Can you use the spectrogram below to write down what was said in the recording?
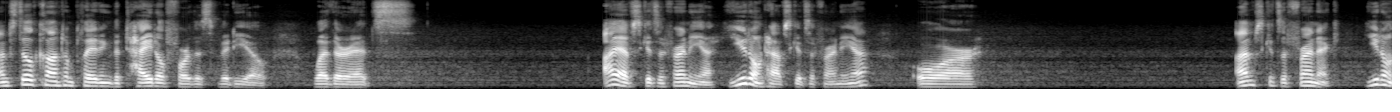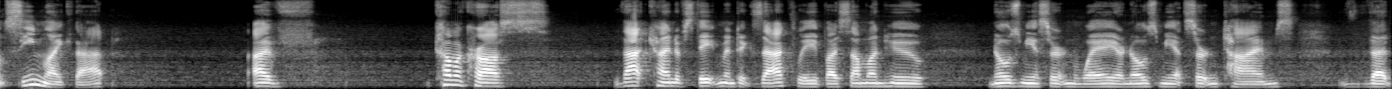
I'm still contemplating the title for this video, whether it's I have schizophrenia, you don't have schizophrenia, or I'm schizophrenic, you don't seem like that. I've come across that kind of statement exactly by someone who knows me a certain way or knows me at certain times that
